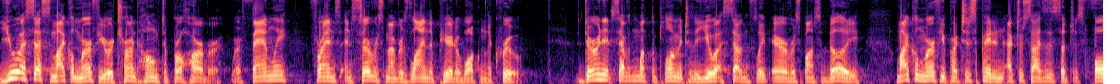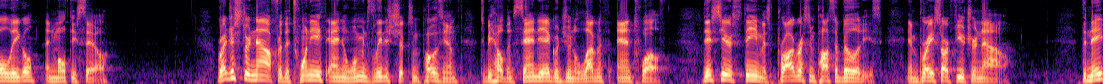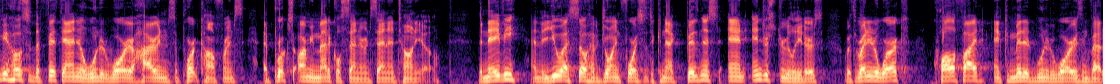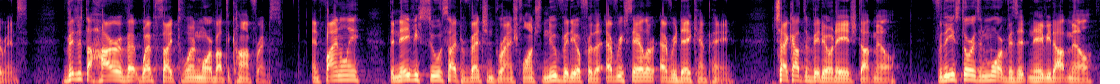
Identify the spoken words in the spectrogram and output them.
USS Michael Murphy returned home to Pearl Harbor, where family, friends, and service members lined the pier to welcome the crew. During its seventh-month deployment to the U.S. 7th Fleet Area of Responsibility, Michael Murphy participated in exercises such as Foal Eagle and multi-sail. Register now for the 28th Annual Women's Leadership Symposium to be held in San Diego June 11th and 12th. This year's theme is Progress and Possibilities. Embrace our future now. The Navy hosted the 5th Annual Wounded Warrior Hiring and Support Conference at Brooks Army Medical Center in San Antonio. The Navy and the USO have joined forces to connect business and industry leaders with ready-to-work, qualified, and committed wounded warriors and veterans. Visit the Hire a Vet website to learn more about the conference. And finally, the Navy Suicide Prevention Branch launched a new video for the Every Sailor, Every Day campaign. Check out the video at ah.mil. For these stories and more, visit Navy.mil.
